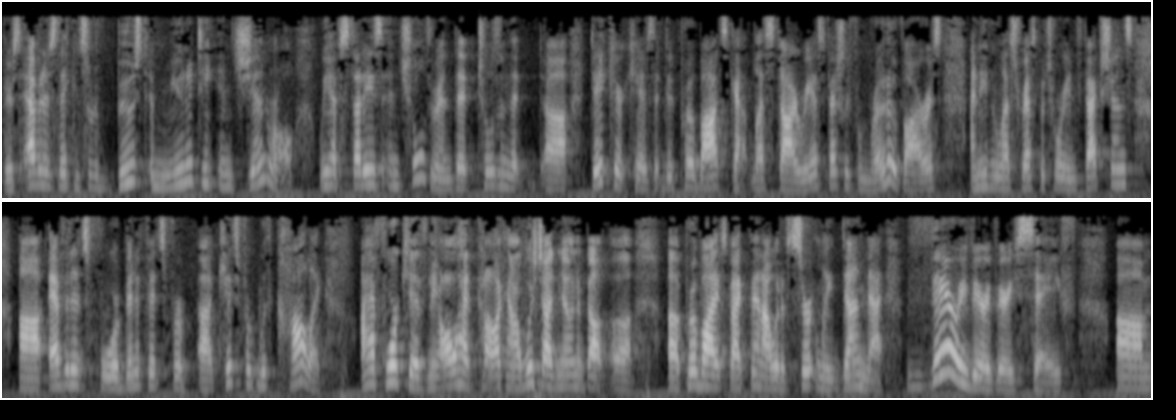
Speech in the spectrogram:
There's evidence they can sort of boost immunity in general. We have studies in children that children that uh, daycare kids that did probiotics got less diarrhea, especially from rotavirus, and even less respiratory infections. Uh, evidence for benefits for uh, kids for, with colic. I have four kids, and they all had colic, and I wish I'd known about uh, uh, probiotics back then. I would have certainly done that. Very, very, very safe. Um,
